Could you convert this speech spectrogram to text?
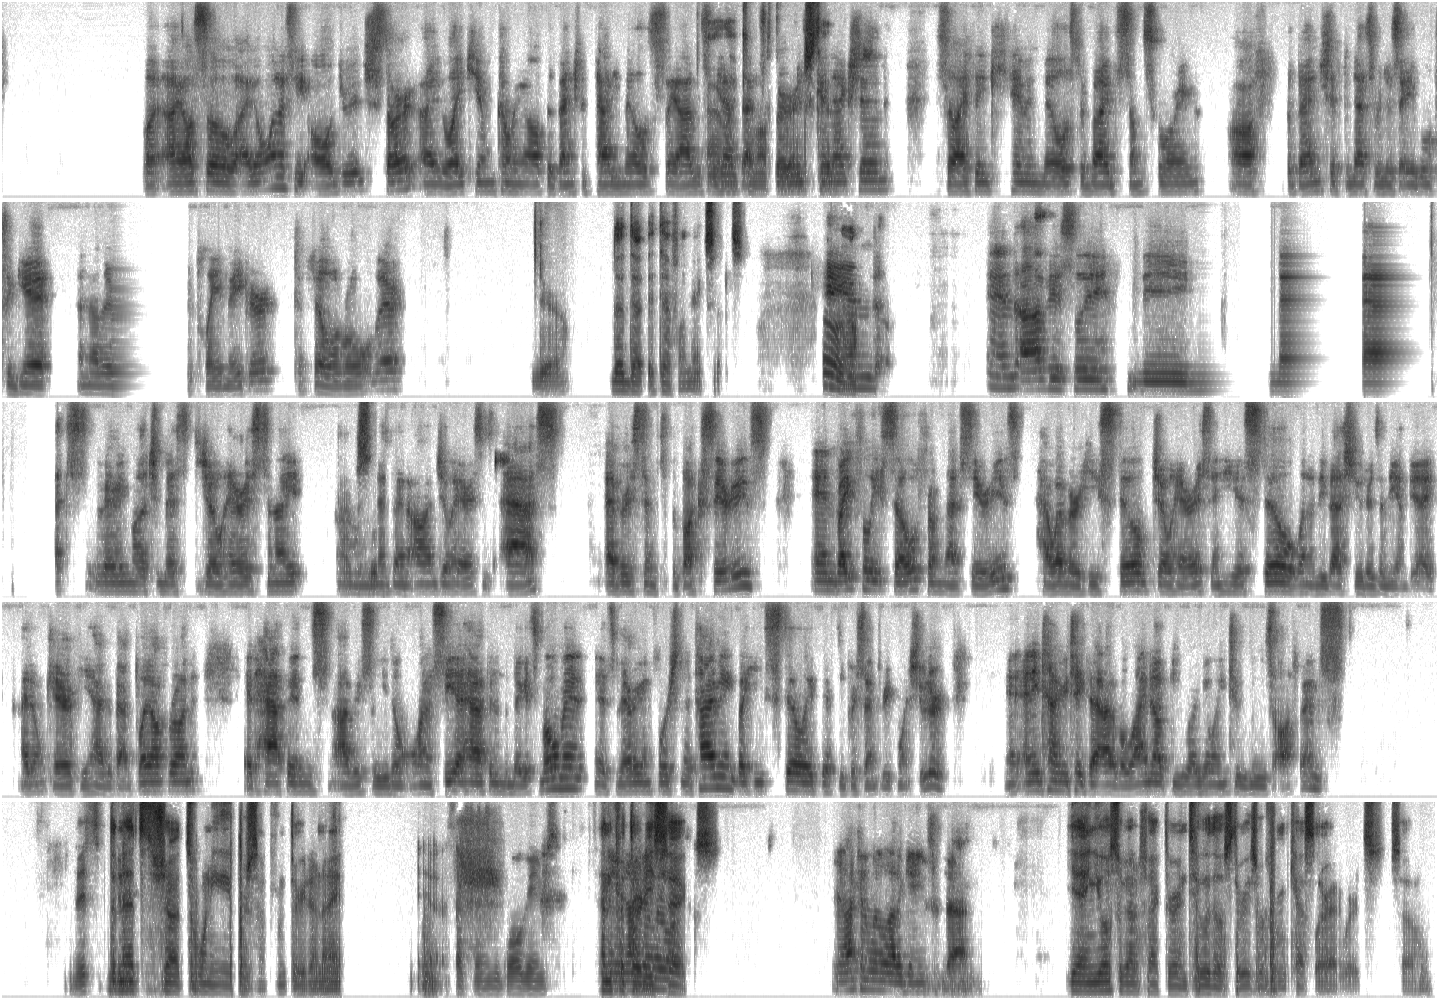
But I also I don't want to see Aldridge start. I like him coming off the bench with Patty Mills. They obviously I have like that Spurs connection. So I think him and Mills provide some scoring off the bench if the Nets were just able to get another playmaker to fill a role there. Yeah, that, that it definitely makes sense. Oh, and and obviously the Nets very much missed Joe Harris tonight. Um, has been on Joe Harris's ass ever since the Bucks series, and rightfully so from that series. However, he's still Joe Harris, and he is still one of the best shooters in the NBA. I don't care if he had a bad playoff run. It happens. Obviously, you don't want to see it happen in the biggest moment. It's very unfortunate timing, but he's still a 50% three point shooter. And anytime you take that out of a lineup, you are going to lose offense. This the Nets shot 28% from three tonight. Yeah, that's actually in the ball games. 10 for 36. You're not going to win a lot of games with that. Yeah, and you also got to factor in two of those threes were from Kessler Edwards. So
